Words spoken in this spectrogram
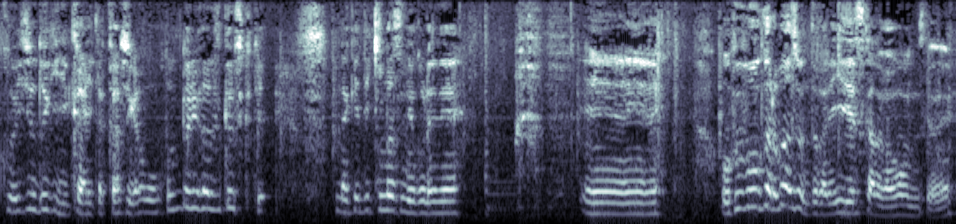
高1の時に書いた歌詞がもう本当に恥ずかしくて、泣けてきますね、これね。えー、オフボーカルバージョンとかでいいですかとか思うんですけどね。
